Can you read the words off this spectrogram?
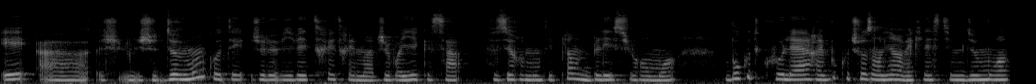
Et euh, de mon côté, je le vivais très très mal. Je voyais que ça faisait remonter plein de blessures en moi, beaucoup de colère et beaucoup de choses en lien avec l'estime de moi,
